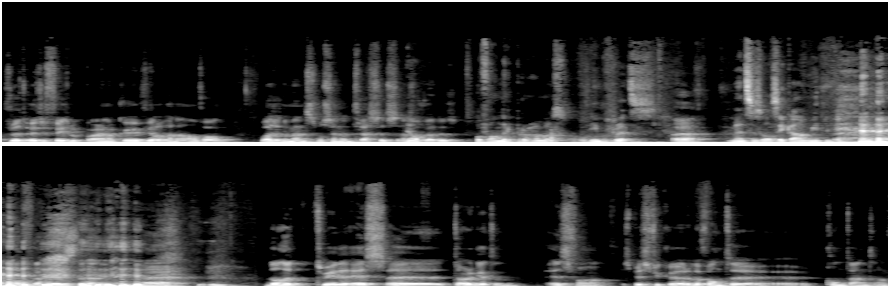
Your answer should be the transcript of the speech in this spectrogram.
Vanuit uit je Facebookpagina kun je veel gaan aanvallen. Waar zijn de mensen, wat zijn de interesses en Ja. zo verder. Of andere programma's, die bijvoorbeeld Eh, mensen zoals ik aanbieden. of eh, eh, dan het tweede is eh, targeten. Is van specifieke relevante eh, content en,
